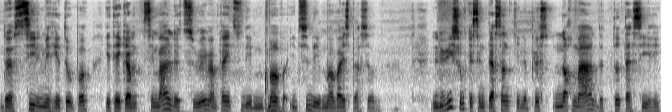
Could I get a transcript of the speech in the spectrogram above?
de s'il méritait ou pas. Il était comme, c'est mal de tuer, mais en même temps, il tue des, des mauvaises personnes? Lui, je trouve que c'est une personne qui est le plus normale de toute la série.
